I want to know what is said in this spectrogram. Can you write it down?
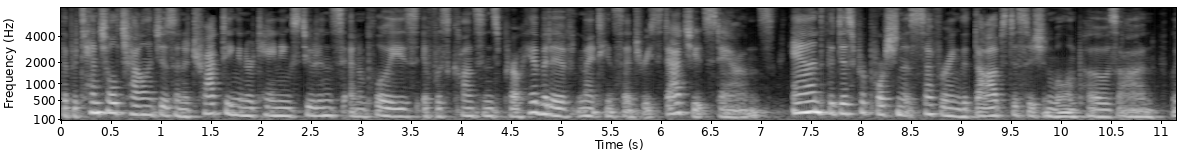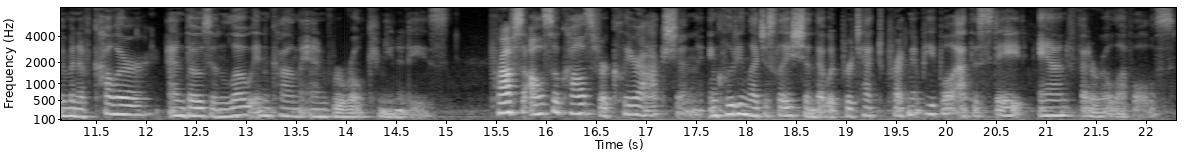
the potential challenges in attracting and retaining students and employees if Wisconsin's prohibitive 19th century statute stands, and the disproportionate suffering the Dobbs decision will impose on women of color and those in low income and rural communities. PROFs also calls for clear action, including legislation that would protect pregnant people at the state and federal levels.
